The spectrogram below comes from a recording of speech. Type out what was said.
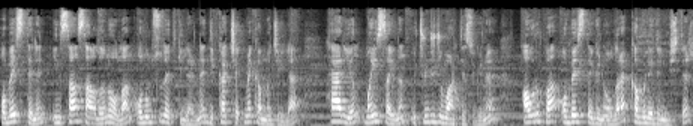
Obezitenin insan sağlığına olan olumsuz etkilerine dikkat çekmek amacıyla her yıl Mayıs ayının 3. cumartesi günü Avrupa Obezite Günü olarak kabul edilmiştir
